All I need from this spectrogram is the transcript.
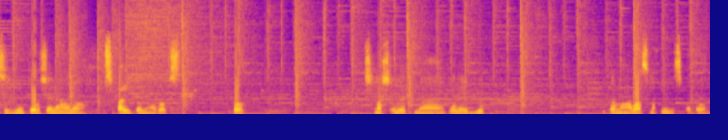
signature siya ng ano, espalto mga paps. Ito, smash ulit na kulay blue. Ito mga paps, makinis pa to.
